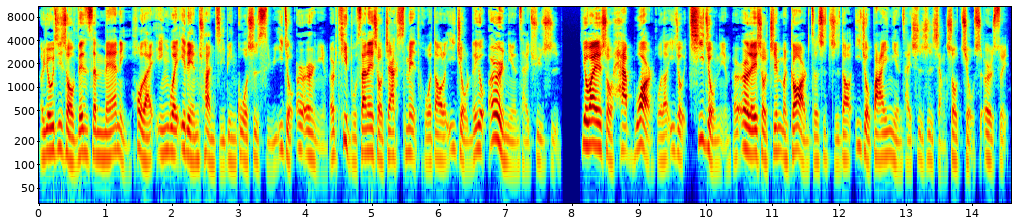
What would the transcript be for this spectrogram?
而游击手 Vincent Manny 后来因为一连串疾病过世，死于一九二二年，而替补三垒手 Jack Smith 活到了一九六二年才去世。右外野手 Hap Ward 活到一九七九年，而二垒手 Jim McGuard 则是直到一九八一年才逝世，享受九十二岁。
